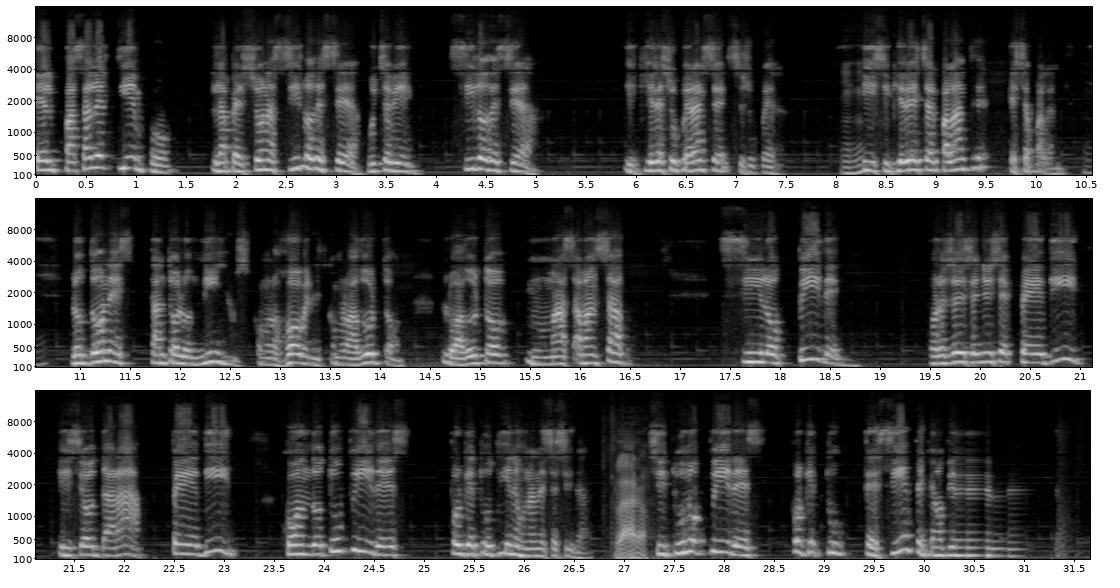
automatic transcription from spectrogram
El pasar el tiempo, la persona sí lo desea, escucha bien, si lo desea y quiere superarse, se supera. Y si quiere echar para adelante, echa para adelante. Los dones, tanto los niños como los jóvenes, como los adultos, los adultos más avanzados, si lo piden, por eso el Señor dice, pedid y se os dará, pedid. Cuando tú pides, porque tú tienes una necesidad. Claro. Si tú no pides, porque tú te sientes que no tienes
